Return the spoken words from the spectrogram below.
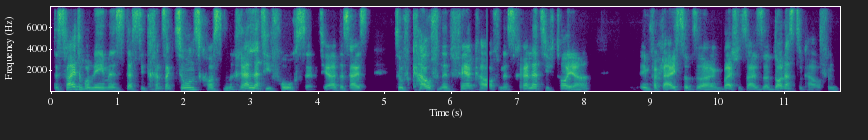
Das zweite Problem ist, dass die Transaktionskosten relativ hoch sind. Ja? Das heißt, zu kaufen und verkaufen ist relativ teuer im Vergleich sozusagen beispielsweise Dollars zu kaufen.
